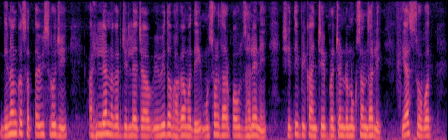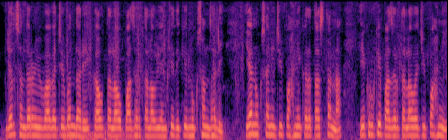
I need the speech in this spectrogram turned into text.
दिनांक सत्तावीस रोजी अहिल्यानगर जिल्ह्याच्या विविध भागामध्ये मुसळधार पाऊस झाल्याने शेती पिकांचे प्रचंड नुकसान झाले. याचसोबत जलसंधारण विभागाचे बंधारे गाव तलाव पाझर तलाव यांचे देखील नुकसान झाले. या नुकसानीची पाहणी करत असताना एकरुके पाझर तलावाची पाहणी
